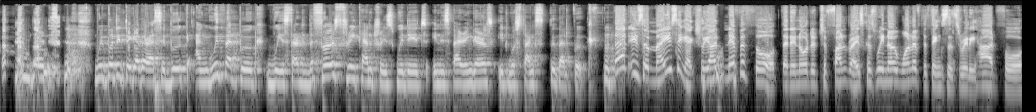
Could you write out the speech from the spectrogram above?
and then we put it together as a book. And with that book, we started the first three countries we did in Inspiring Girls. It was thanks to that book. that is amazing, actually. I'd never thought that in order to fundraise, because we know one of the things that's really hard for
